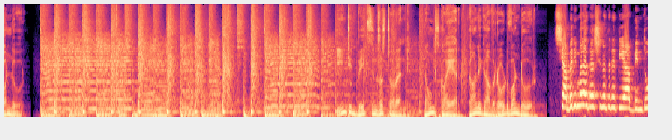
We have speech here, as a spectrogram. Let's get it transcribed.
Wandoor. Indian bakes and restaurant town square Kalikavu road Wandoor. Sabarimala ദർശനത്തിനെത്തിയ ബിന്ദു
